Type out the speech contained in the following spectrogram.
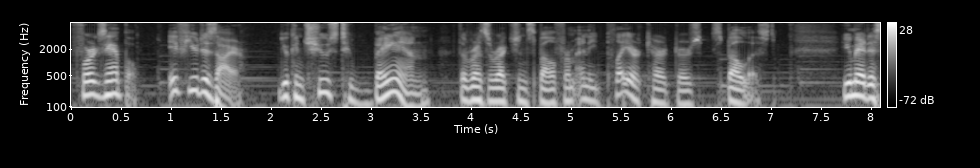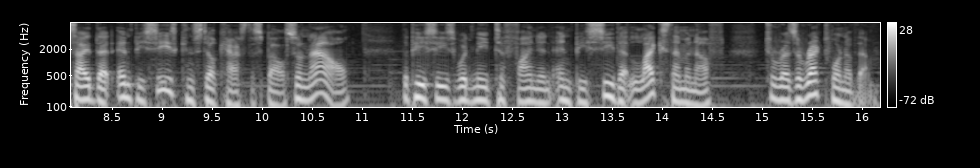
For example, if you desire, you can choose to ban the resurrection spell from any player character's spell list. You may decide that NPCs can still cast the spell, so now the PCs would need to find an NPC that likes them enough to resurrect one of them.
